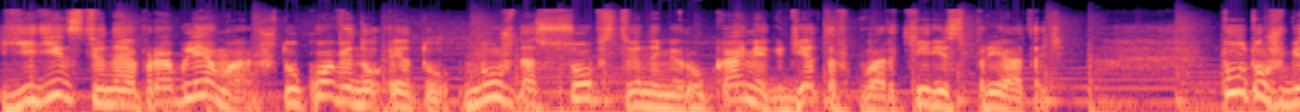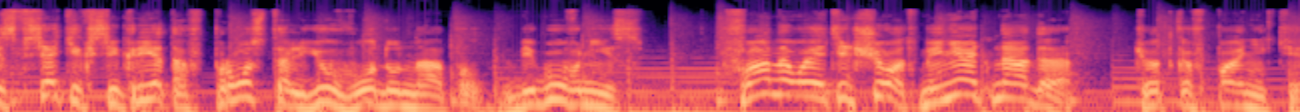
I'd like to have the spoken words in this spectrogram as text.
Единственная проблема – штуковину эту нужно собственными руками где-то в квартире спрятать. Тут уж без всяких секретов просто лью воду на пол. Бегу вниз. «Фановая течет, менять надо!» Тетка в панике.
